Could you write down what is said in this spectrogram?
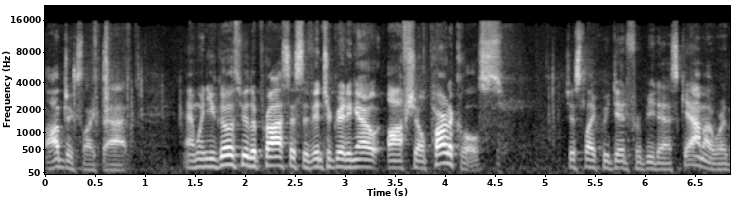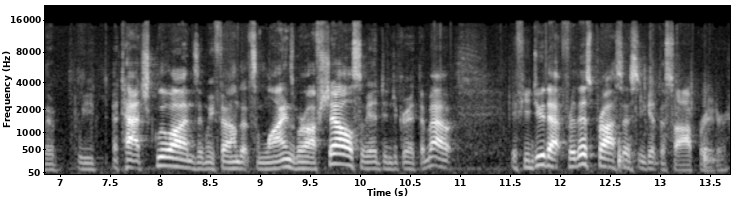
objects like that. And when you go through the process of integrating out off-shell particles, just like we did for beta S gamma, where the, we attached gluons and we found that some lines were off-shell, so we had to integrate them out, if you do that for this process, you get this operator.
